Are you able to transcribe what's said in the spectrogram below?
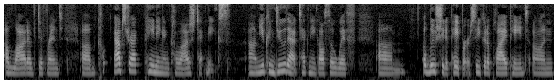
a lot of different um, abstract painting and collage techniques um, you can do that technique also with um, a loose sheet of paper so you could apply paint on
